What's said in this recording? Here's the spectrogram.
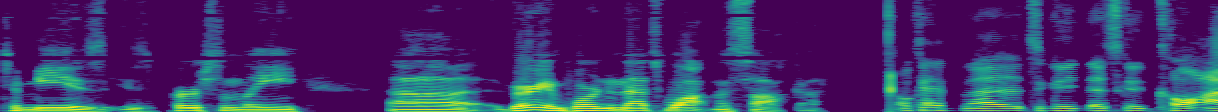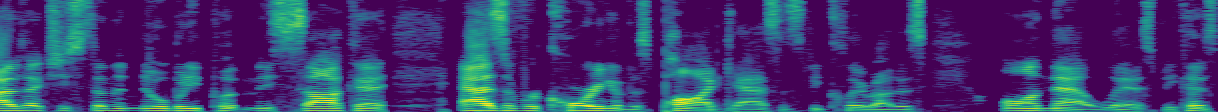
to me is is personally uh, very important, and that's Wat Misaka. Okay, uh, that's a good that's a good call. I was actually stunned that nobody put Misaka uh, as of recording of this podcast. Let's be clear about this on that list because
